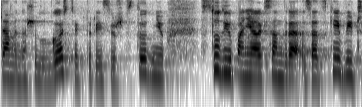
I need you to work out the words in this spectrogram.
Witamy naszego gościa, który jest już w studniu. W studiu pani Aleksandra Zackiewicz,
